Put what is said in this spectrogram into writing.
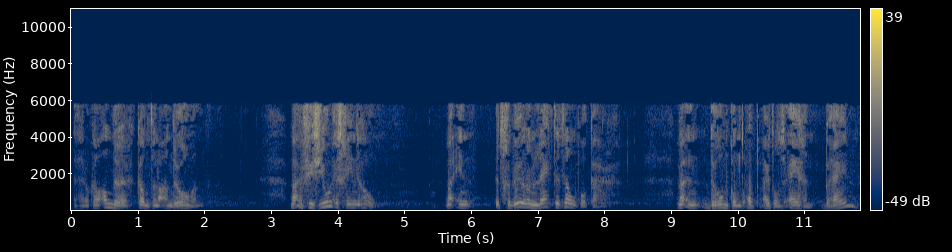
Er zijn ook wel andere kanten aan dromen. Maar een visioen is geen droom. Maar in het gebeuren lijkt het wel op elkaar. Maar een droom komt op uit ons eigen brein.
